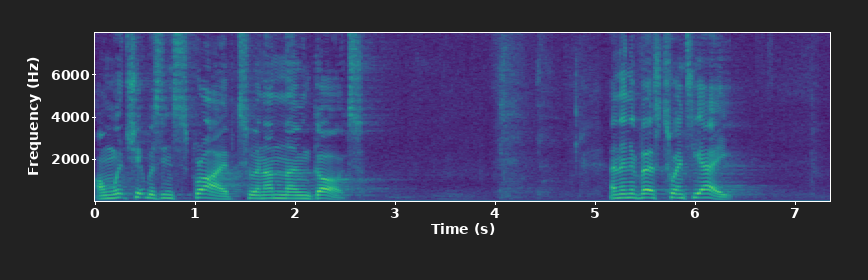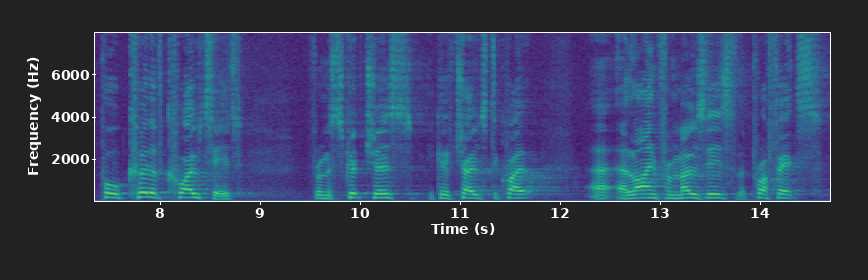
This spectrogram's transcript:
on which it was inscribed to an unknown God. And then in verse 28, Paul could have quoted from the scriptures, he could have chosen to quote uh, a line from Moses, the prophets,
